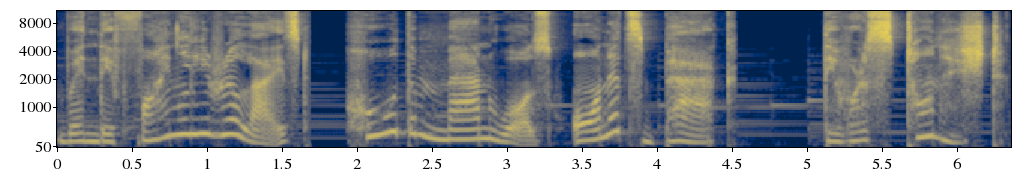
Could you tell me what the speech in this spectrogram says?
when they finally realized who the man was on its back, they were astonished.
